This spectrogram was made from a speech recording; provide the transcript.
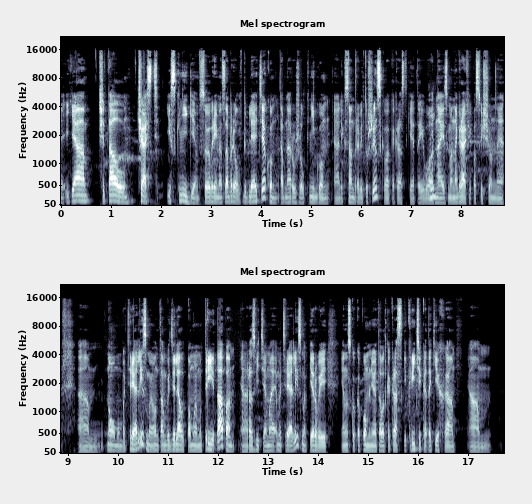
Я читал часть из книги, в свое время забрел в библиотеку, обнаружил книгу Александра Витушинского, как раз-таки это его одна из монографий, посвященная э, новому материализму, и он там выделял, по-моему, три этапа э, развития материализма. Первый, я насколько помню, это вот как раз-таки критика таких э,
